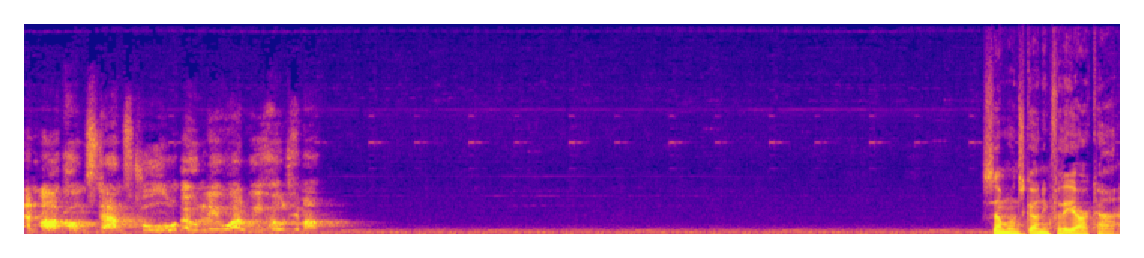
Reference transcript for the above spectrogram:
An Archon stands tall only while we hold him up. Someone's gunning for the Archon.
